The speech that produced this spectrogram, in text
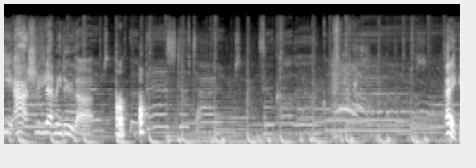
He actually let me do that. Hey.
